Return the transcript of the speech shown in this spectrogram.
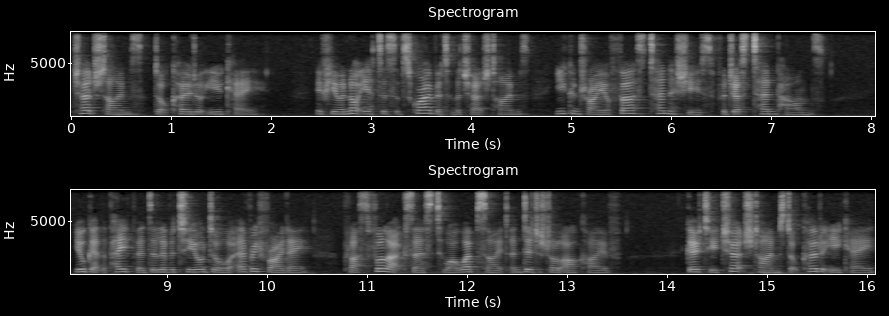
churchtimes.co.uk. If you are not yet a subscriber to the Church Times, you can try your first 10 issues for just £10. You'll get the paper delivered to your door every Friday, plus full access to our website and digital archive. Go to churchtimes.co.uk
